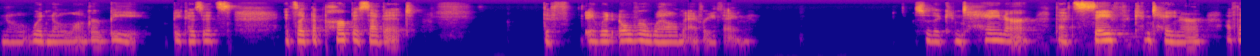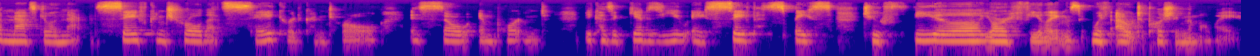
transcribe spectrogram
no would no longer be because it's it's like the purpose of it the it would overwhelm everything so the container that safe container of the masculine that safe control that sacred control is so important because it gives you a safe space to feel your feelings without pushing them away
